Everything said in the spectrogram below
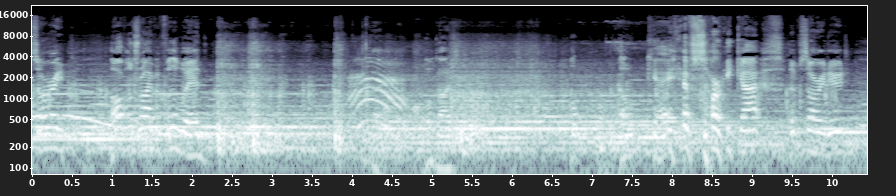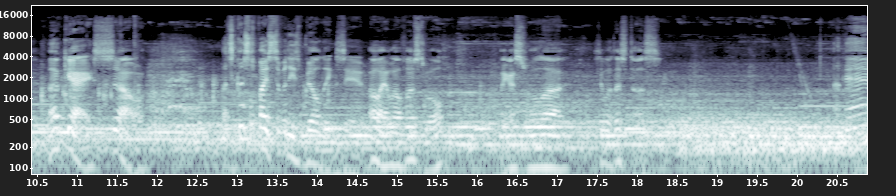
sorry. Normal driving for the win. Oh god. Oh, okay, I'm sorry, guy. I'm sorry, dude. Okay, so let's customize some of these buildings here. Oh, yeah, well, first of all, I guess we'll uh, see what this does. Okay,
